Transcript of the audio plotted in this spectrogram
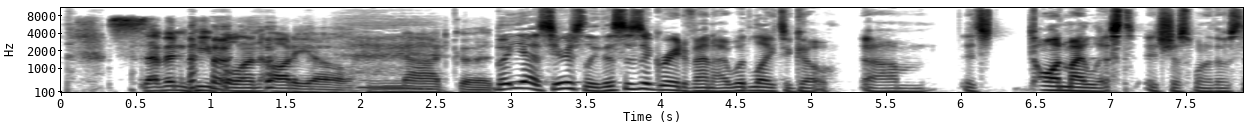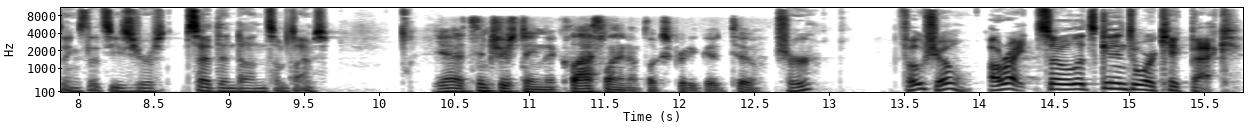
Seven people in audio, not good. But yeah, seriously, this is a great event. I would like to go. Um, it's on my list. It's just one of those things that's easier said than done sometimes. yeah, it's interesting. The class lineup looks pretty good too. Sure. Faux show. All right. So let's get into our kickback.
